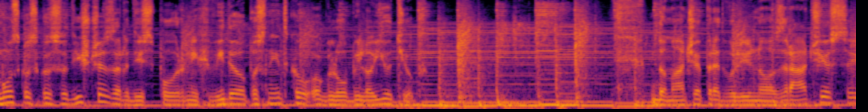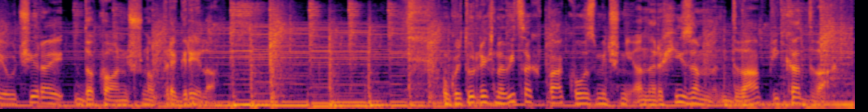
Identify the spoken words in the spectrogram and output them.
Moskovsko sodišče zaradi spornih videoposnetkov oglobilo YouTube. Domače predvolilno ozračje se je včeraj dokončno pregrelo. V kulturnih novicah pa kozmični anarhizem 2.2.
